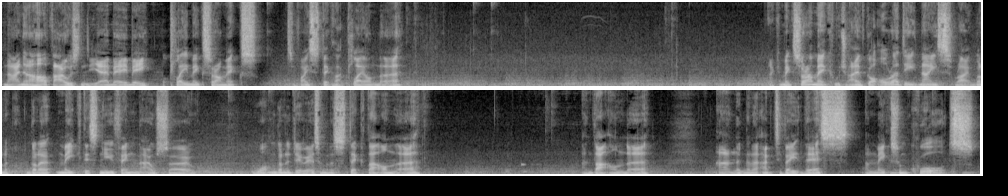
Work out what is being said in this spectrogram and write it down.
Nine and a half thousand. Yeah, baby. Clay makes ceramics. So if I stick that clay on there, I can make ceramic, which I've got already. Nice. Right, I'm gonna I'm gonna make this new thing now. So what I'm gonna do is I'm gonna stick that on there. And that on there. And I'm gonna activate this and make some quartz.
